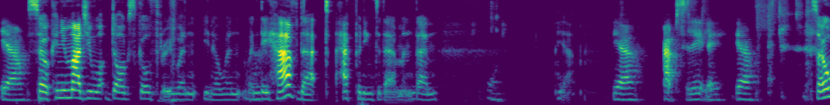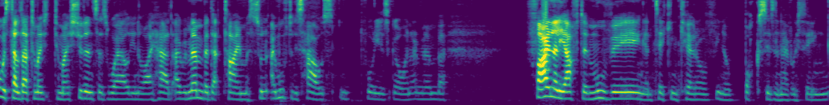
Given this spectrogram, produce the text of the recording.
Yeah. So can you imagine what dogs go through when you know when when they have that happening to them and then yeah. Yeah, yeah. Absolutely. Yeah so i always tell that to my to my students as well you know i had i remember that time as soon i moved to this house four years ago and i remember finally after moving and taking care of you know boxes and everything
